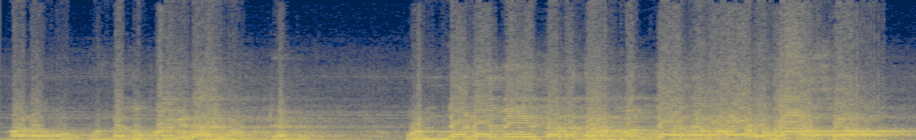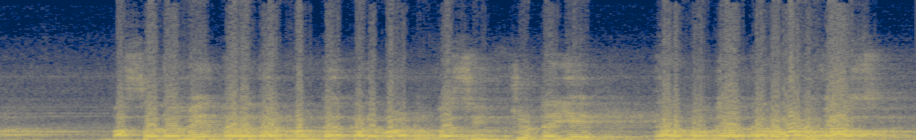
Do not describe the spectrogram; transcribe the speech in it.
మనం ఉండకపోయినా ఆయన ఉంటాడు. ఉండడమే తన ధర్మంగా కలవాడు వాస. వసనమే తన ధర్మంగా కలవాడు. వసించుటయే ధర్మంగా కలవాడు వాసు.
